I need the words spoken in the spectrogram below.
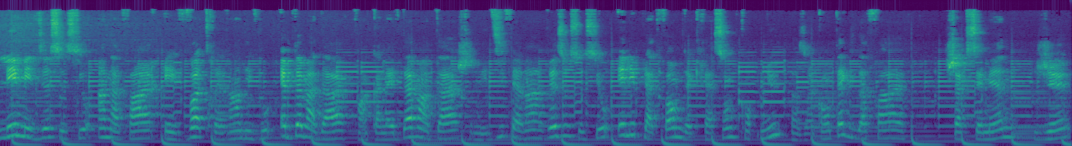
Les médias sociaux en affaires est votre rendez-vous hebdomadaire pour en connaître davantage sur les différents réseaux sociaux et les plateformes de création de contenu dans un contexte d'affaires. Chaque semaine, je,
